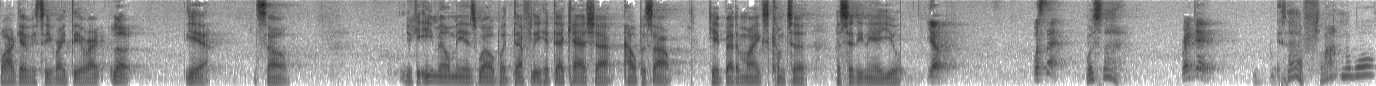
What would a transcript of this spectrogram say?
well, I gave it to you right there, right? Look, yeah. So you can email me as well, but definitely hit that cash app. Help us out. Get better mics. Come to a city near you. Yo. What's that? What's that? Right there. Is that a fly on the wall?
